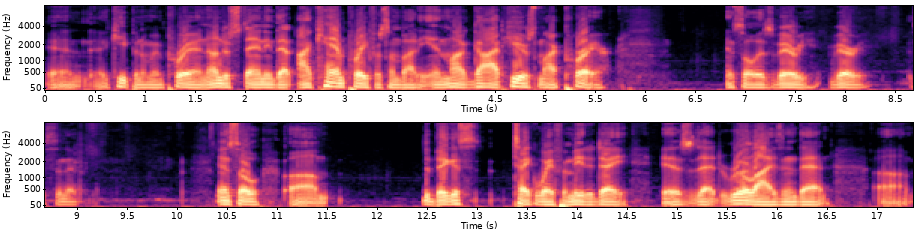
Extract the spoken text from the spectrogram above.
and uh, keeping him in prayer, and understanding that I can pray for somebody, and my God hears my prayer, and so it's very very significant. And so, um, the biggest takeaway for me today is that realizing that um,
